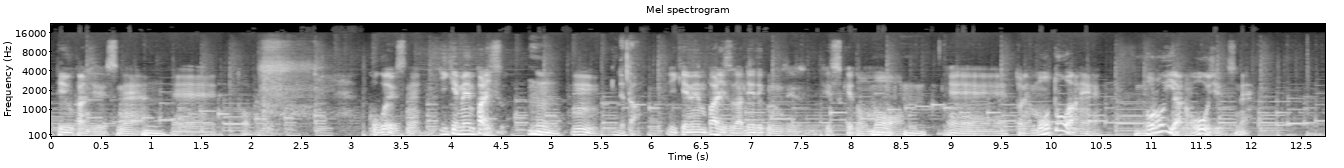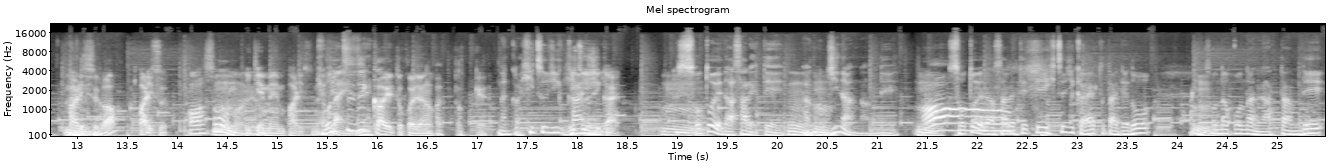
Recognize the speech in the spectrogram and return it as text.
っていう感じですね、うん。えーっと。ここですね。イケメンパリス、うん。うん、出た。イケメンパリスが出てくるんですですけども、うんえーっとね元はねうん。トロイアの王子ですね、パリスが？パリス。あそうなんや。イケメンパリスね。羊飼いとかじゃなかったっけ？なんか羊飼い。羊飼い、うん外へ出されて、うん。あの次男なんで、うん。外へ出されてて羊飼いやってたけど、うん。そんなこんなになったんで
